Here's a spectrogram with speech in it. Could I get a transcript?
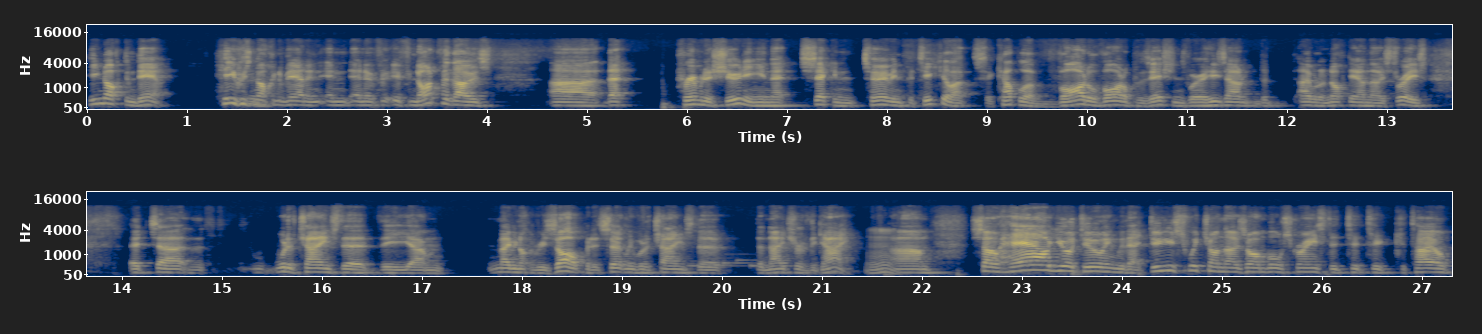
He knocked him down. He was knocking him down. And, and, and if, if not for those, uh, that perimeter shooting in that second term in particular, it's a couple of vital, vital possessions where he's able to knock down those threes. It, uh, would have changed the the um, maybe not the result, but it certainly would have changed the the nature of the game. Mm. Um, so how you're doing with that? Do you switch on those on ball screens to, to, to curtail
